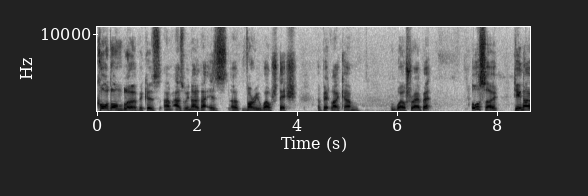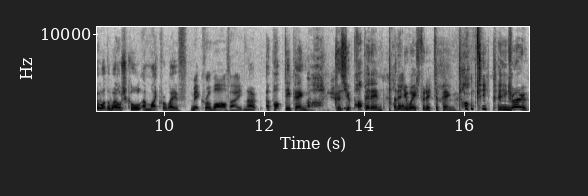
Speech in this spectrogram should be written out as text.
cordon bleu because, um, as we know, that is a very Welsh dish, a bit like um, Welsh rarebit. Also, do you know what the Welsh call a microwave? Microwave. No, a popty ping. Because you pop it in and then you wait for it to ping. Popty ping. True,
